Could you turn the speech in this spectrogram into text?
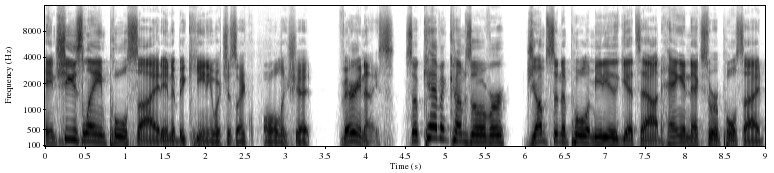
and she's laying poolside in a bikini, which is like, holy shit. Very nice. So Kevin comes over, jumps in the pool, immediately gets out, hanging next to her poolside.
